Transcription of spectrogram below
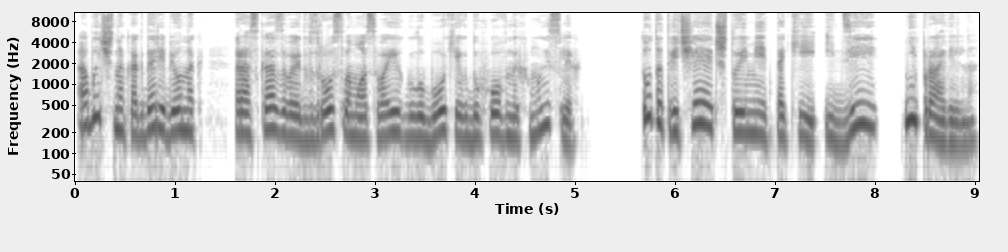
Обычно, когда ребенок рассказывает взрослому о своих глубоких духовных мыслях, тот отвечает, что иметь такие идеи неправильно.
